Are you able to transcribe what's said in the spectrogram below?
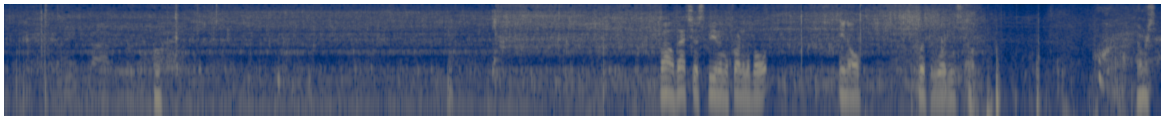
Wow, that's just being in the front of the boat. You know, flipping wood and stuff. Whew, Number six.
